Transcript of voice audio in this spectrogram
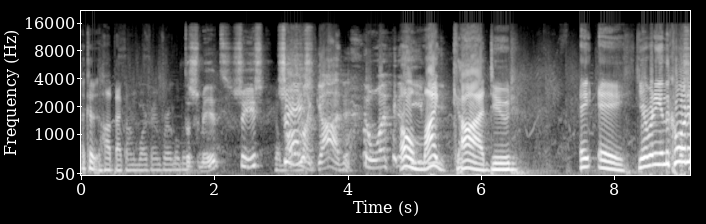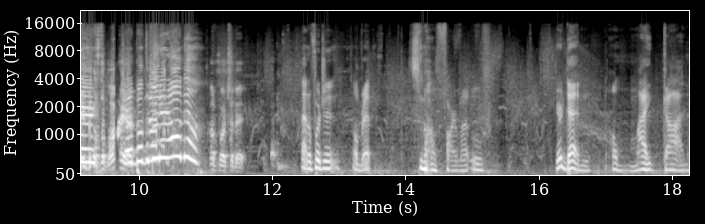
I could hop back on Warframe for a little bit. The bit. Schmids, sheesh, Oh my god! what? Oh my god, dude. Hey, hey, you're already in the corner. builds the bar. Gotta build the meter. Oh no. Unfortunate. Not unfortunate. Oh, rip. Small pharma. Oof. You're dead. Oh my god.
